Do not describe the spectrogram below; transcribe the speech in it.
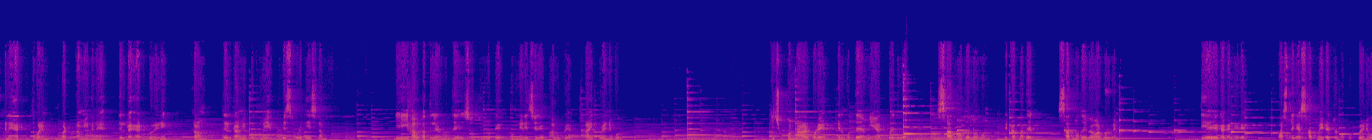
এখানে অ্যাড করতে পারেন বাট আমি এখানে তেলটা অ্যাড করিনি, কারণ তেলটা আমি প্রথমে একটু বেশি করে দিয়েছিলাম। এই হালকা তেলের মধ্যে এই সবজিগুলোকে একটু নেড়ে ছেড়ে ভালো করে ফ্রাই করে নেব। কিছুক্ষণ নাড়ার পরে এর মধ্যে আমি অ্যাড করে দেব স্বাদ মতো লবণ। এটা আপনাদের স্বাদ মতোই ব্যবহার করবেন। দিয়ে এটাকে নেড়ে পাঁচ থেকে সাত মিনিটের জন্য কুক করে নেব।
